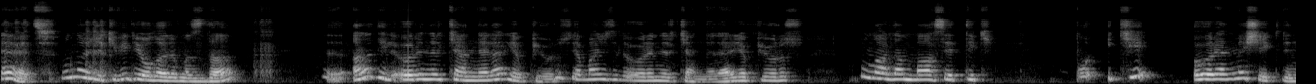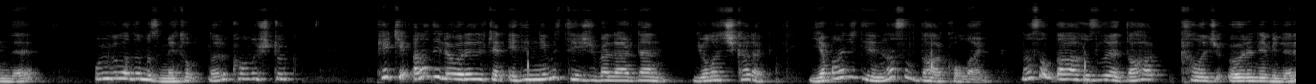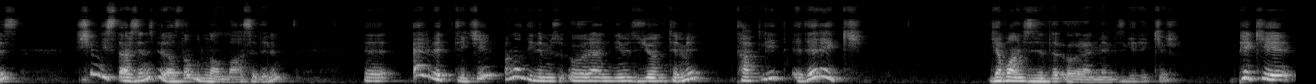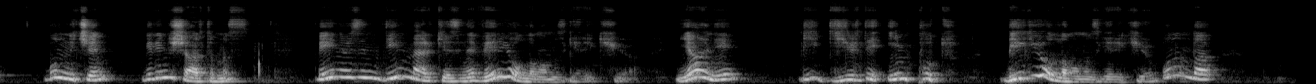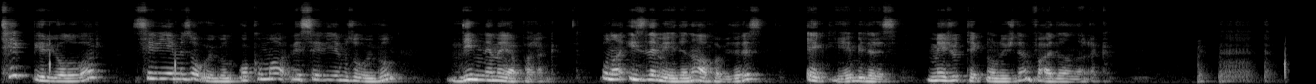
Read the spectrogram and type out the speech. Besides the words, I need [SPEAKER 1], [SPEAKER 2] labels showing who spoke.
[SPEAKER 1] Evet, bundan önceki videolarımızda e, ana dili öğrenirken neler yapıyoruz, yabancı dili öğrenirken neler yapıyoruz, bunlardan bahsettik. Bu iki öğrenme şeklinde uyguladığımız metotları konuştuk. Peki ana dili öğrenirken edindiğimiz tecrübelerden yola çıkarak yabancı dili nasıl daha kolay, nasıl daha hızlı ve daha kalıcı öğrenebiliriz? Şimdi isterseniz biraz da bundan bahsedelim. Ee, elbette ki ana dilimizi öğrendiğimiz yöntemi taklit ederek yabancı dilde öğrenmemiz gerekir. Peki bunun için birinci şartımız beynimizin dil merkezine veri yollamamız gerekiyor. Yani bir girdi, input, bilgi yollamamız gerekiyor. Bunun da tek bir yolu var. Seviyemize uygun okuma ve seviyemize uygun dinleme yaparak. Buna izlemeyi de ne yapabiliriz? Ekleyebiliriz. Mevcut teknolojiden faydalanarak.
